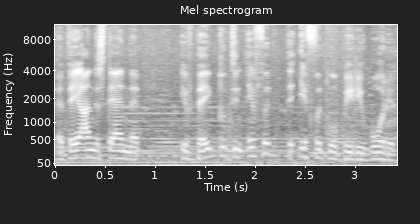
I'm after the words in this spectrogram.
That they understand that if they put in effort, the effort will be rewarded.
